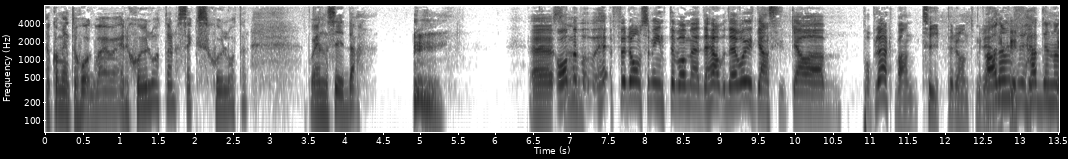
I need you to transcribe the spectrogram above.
nu kommer jag inte ihåg, vad är det sju låtar? Sex, sju låtar? På en sida. Eh, ja, men för de som inte var med, det här det var ju ett ganska populärt band, typ runt Ja, millennieskiftet. de hade någon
